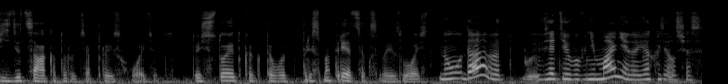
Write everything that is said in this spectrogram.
пиздеца, который у тебя происходит. То есть стоит как-то вот присмотреться к своей злости. Ну да, вот взять ее во внимание, но я хотела сейчас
